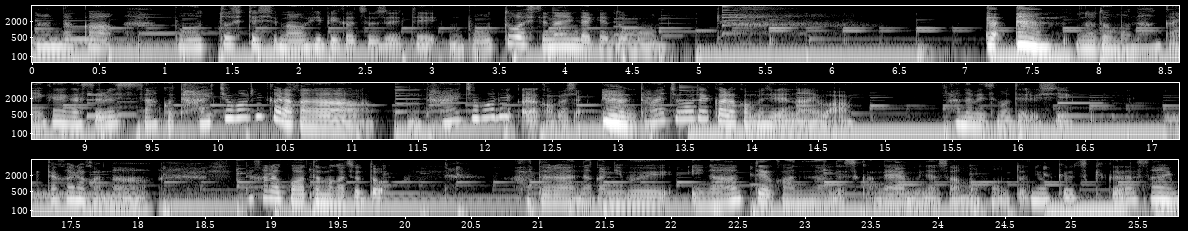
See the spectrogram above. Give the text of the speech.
なんだかぼーっとしてしまう日々が続いてぼーっとはしてないんだけども 喉もなんかイガイガするしさこれ体調悪いからかな体調悪いからかもしれない。体調悪いからかもしれないわ。鼻水も出るし。だからかな。だからこう頭がちょっと働なんか鈍いなっていう感じなんですかね。皆さんも本当にお気をつけください。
